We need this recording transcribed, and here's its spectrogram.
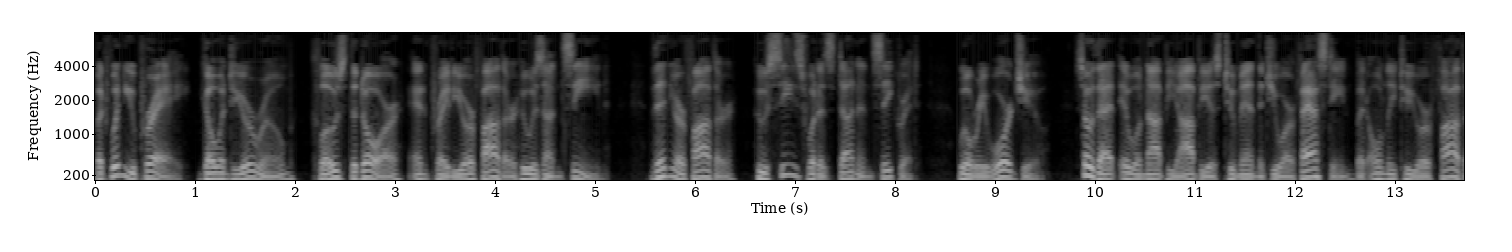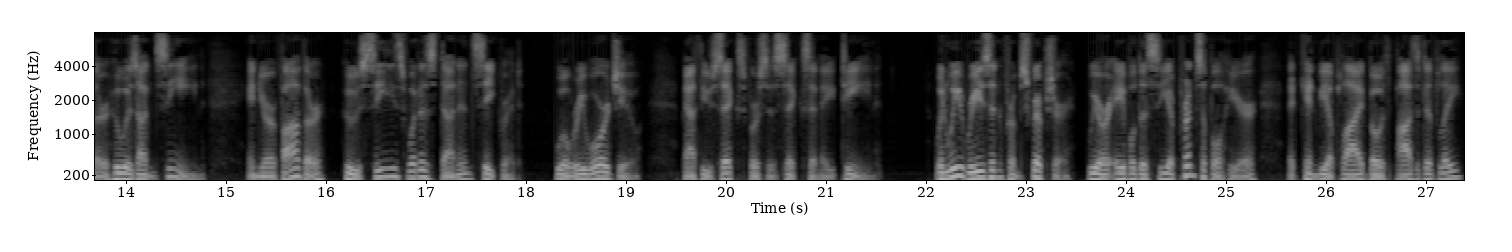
But when you pray, go into your room, close the door, and pray to your Father who is unseen. Then your Father, who sees what is done in secret, will reward you, so that it will not be obvious to men that you are fasting, but only to your Father who is unseen. And your Father, who sees what is done in secret, will reward you. Matthew 6 verses 6 and 18. When we reason from Scripture, we are able to see a principle here that can be applied both positively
